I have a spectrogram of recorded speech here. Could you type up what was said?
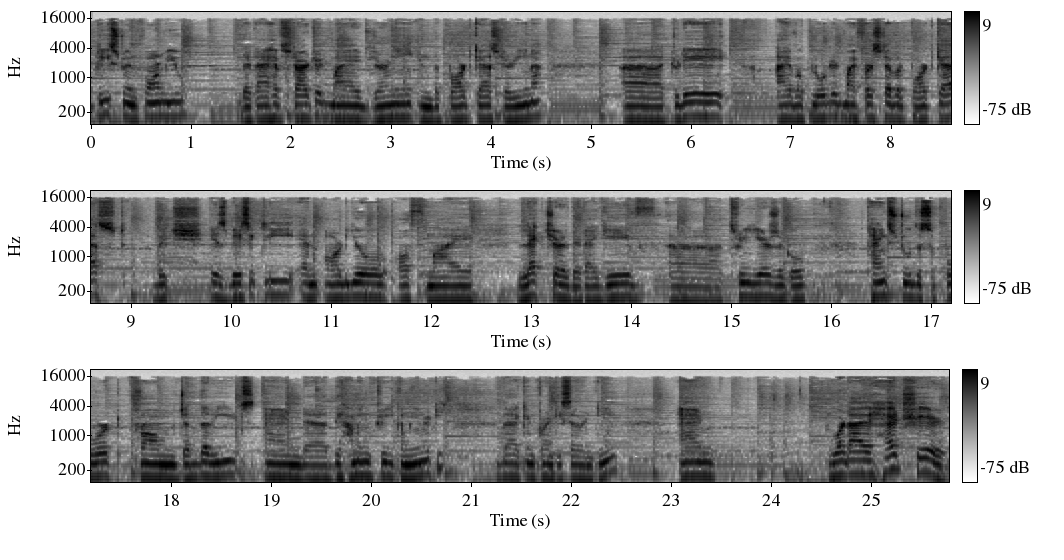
pleased to inform you that I have started my journey in the podcast arena. Uh, today, I have uploaded my first ever podcast, which is basically an audio of my lecture that I gave uh, three years ago, thanks to the support from Jeddah Reads and uh, the Humming Tree community back in 2017. And what I had shared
